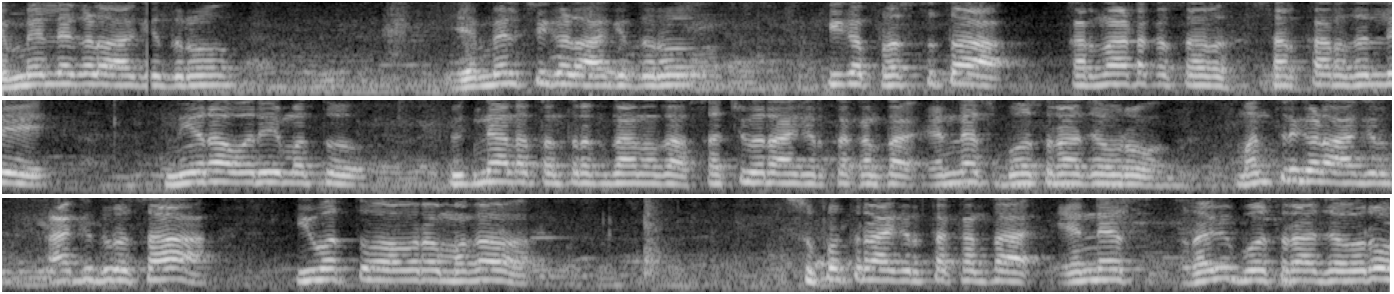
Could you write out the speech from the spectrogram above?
ಎಂ ಎಲ್ ಎಗಳು ಆಗಿದ್ದರು ಎಂ ಎಲ್ ಸಿಗಳು ಆಗಿದ್ದರು. ಈಗ ಪ್ರಸ್ತುತ ಕರ್ನಾಟಕ ಸರ್, ಸರ್ಕಾರದಲ್ಲಿ ನೀರಾವರಿ ಮತ್ತು ವಿಜ್ಞಾನ ತಂತ್ರಜ್ಞಾನದ ಸಚಿವರಾಗಿರ್ತಕ್ಕಂಥ ಎನ್ ಎಸ್ ಬೋಸರಾಜ್ ಅವರು ಮಂತ್ರಿಗಳಾಗಿರ್ ಆಗಿದ್ದರೂ ಸಹ ಇವತ್ತು ಅವರ ಮಗ ಸುಪುತ್ರ ಆಗಿರ್ತಕ್ಕಂಥ ಎನ್ ಎಸ್ ರವಿ ಬೋಸರಾಜ್ ಅವರು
